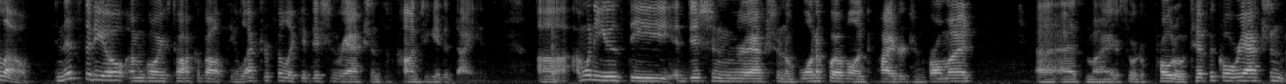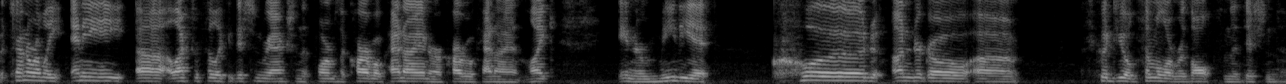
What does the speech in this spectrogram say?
Hello. In this video, I'm going to talk about the electrophilic addition reactions of conjugated dienes. Uh, I'm going to use the addition reaction of one equivalent of hydrogen bromide uh, as my sort of prototypical reaction, but generally any uh, electrophilic addition reaction that forms a carbocation or a carbocation-like intermediate could undergo, uh, could yield similar results in addition to,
